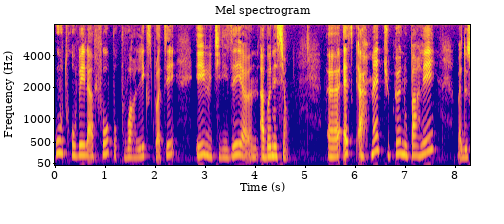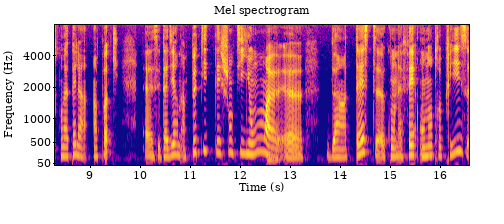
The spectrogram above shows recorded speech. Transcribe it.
où trouver l'info pour pouvoir l'exploiter et l'utiliser à bon escient. Est-ce qu'Ahmed, tu peux nous parler bah, de ce qu'on appelle un POC euh, c'est-à-dire d'un petit échantillon euh, euh, d'un test qu'on a fait en entreprise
